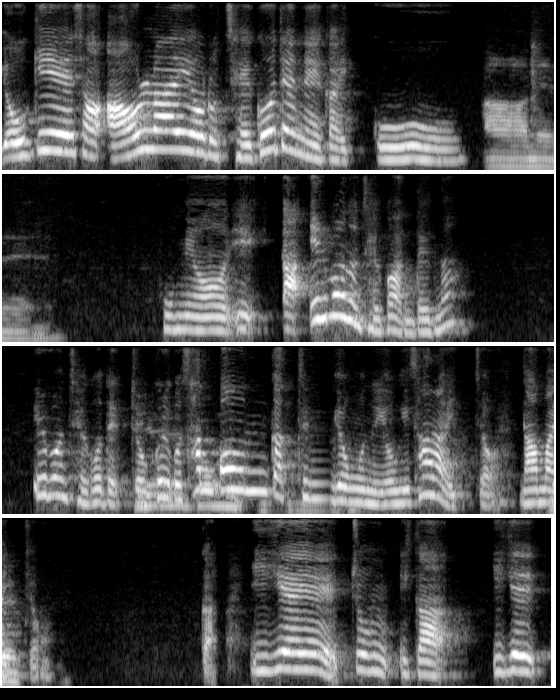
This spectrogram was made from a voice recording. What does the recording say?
여기에서 아웃라이어로 제거된 애가 있고 아, 네네. 보면 이, 아 1번은 제거 안 됐나? 1번 제거됐죠. 그리고 1번 3번 같은 경우는 여기 살아 있죠. 남아 있죠. 그러니까 이게 좀 그러니까 이게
